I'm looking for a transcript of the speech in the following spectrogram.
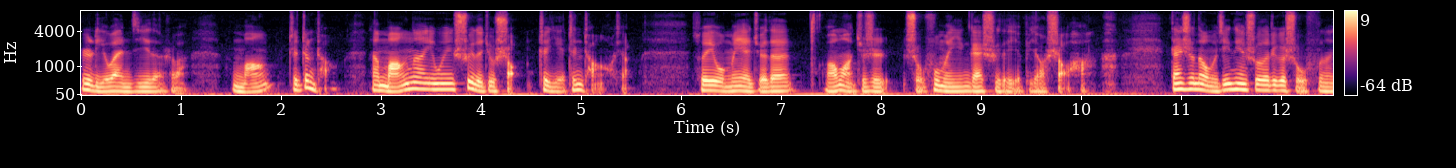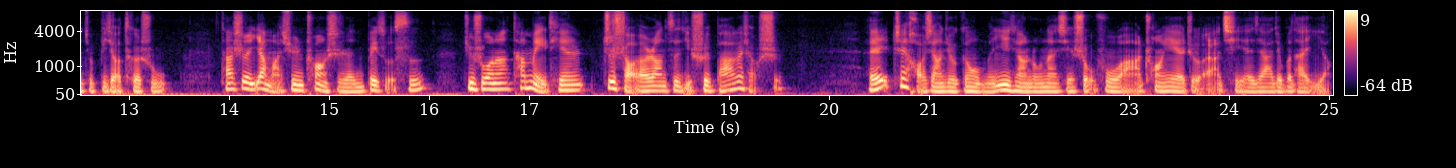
日理万机的是吧？忙这正常。那忙呢，因为睡的就少，这也正常好像。所以我们也觉得，往往就是首富们应该睡的也比较少哈。但是呢，我们今天说的这个首富呢，就比较特殊，他是亚马逊创始人贝索斯。据说呢，他每天至少要让自己睡八个小时。哎，这好像就跟我们印象中那些首富啊、创业者啊、企业家就不太一样。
